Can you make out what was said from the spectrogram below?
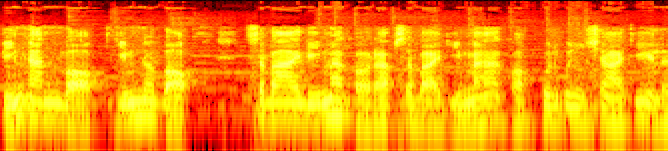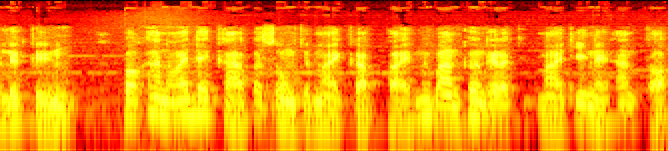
ผิงอันบอกยิ้มแล้วบอก สบายดีมากขอรับสบายดีมากขอบคุณคุณชายที่ระลึกถึง พอข้าน้อยได้ข่าวก็ส่งจดหมายกลับไป เมื่อวานเพิ่งได้รับจดหมายที่นายท่านตอบ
